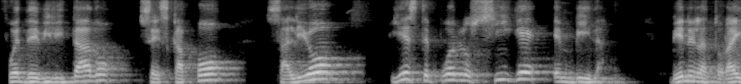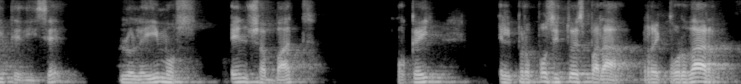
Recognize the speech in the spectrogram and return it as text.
fue debilitado, se escapó, salió y este pueblo sigue en vida. Viene la Torah y te dice, lo leímos en Shabbat, ¿ok? El propósito es para recordar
